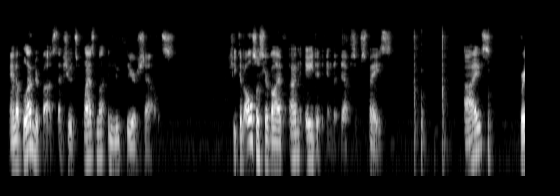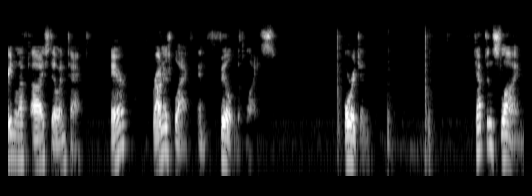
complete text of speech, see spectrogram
and a blunderbuss that shoots plasma and nuclear shells. She could also survive unaided in the depths of space. Eyes, green left eye still intact. Hair, brownish black and filled with lice. Origin Captain Slyme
